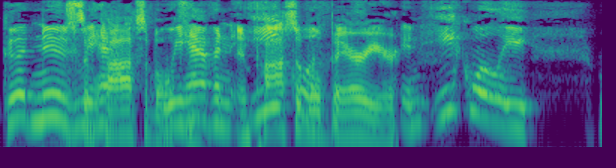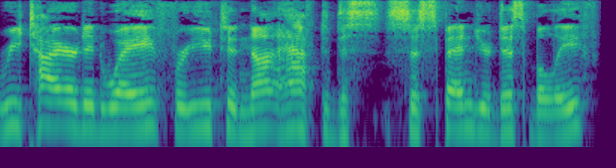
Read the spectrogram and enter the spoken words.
good news. It's we impossible. Have, we have an an impossible equal- barrier. An equally retarded way for you to not have to dis- suspend your disbelief.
